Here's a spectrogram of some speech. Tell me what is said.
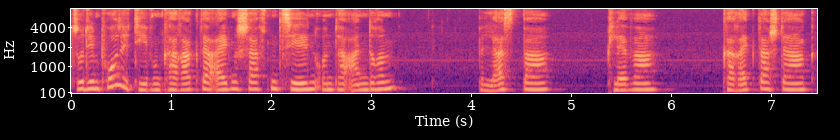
Zu den positiven Charaktereigenschaften zählen unter anderem belastbar, clever, charakterstark,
